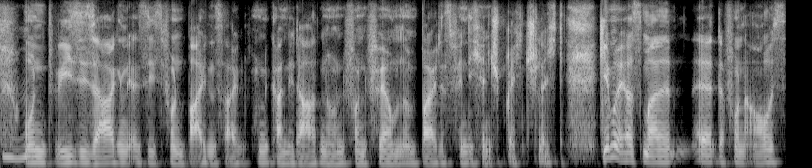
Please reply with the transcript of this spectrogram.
Mhm. Und wie Sie sagen, es ist von beiden Seiten, von Kandidaten und von Firmen und beides finde ich entsprechend schlecht. Gehen wir erstmal äh, davon aus,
